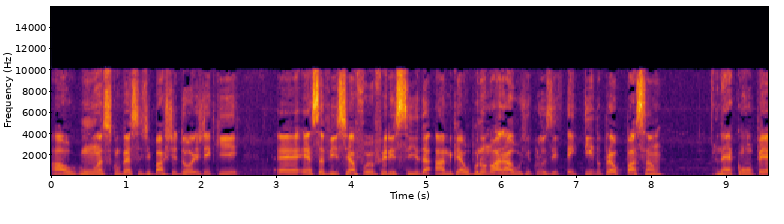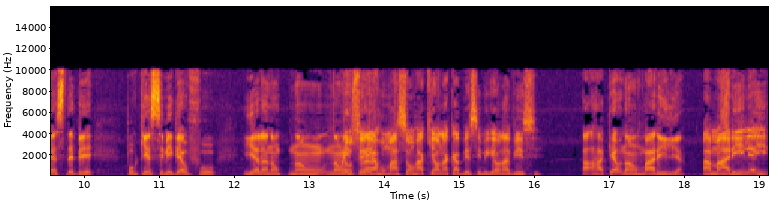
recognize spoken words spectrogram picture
algumas conversas de bastidores de que é, essa vice já foi oferecida a Miguel. O Bruno Araújo, inclusive, tem tido preocupação né, com o PSDB, porque se Miguel for e ela não não não então entrar... seria arrumação Raquel na cabeça e Miguel na vice. A Raquel não, Marília. A Marília e.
